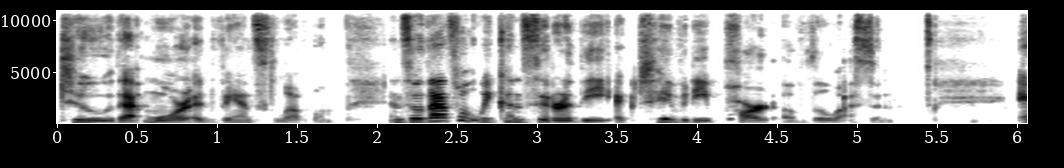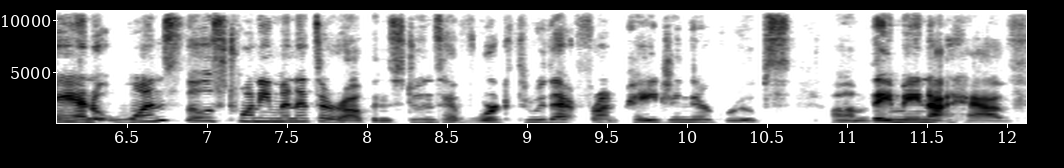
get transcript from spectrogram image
to that more advanced level. And so that's what we consider the activity part of the lesson. And once those 20 minutes are up and students have worked through that front page in their groups, um, they may not have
